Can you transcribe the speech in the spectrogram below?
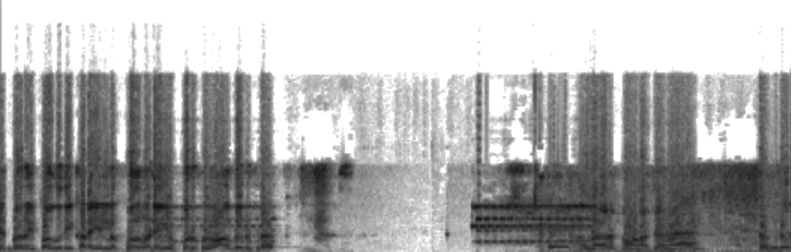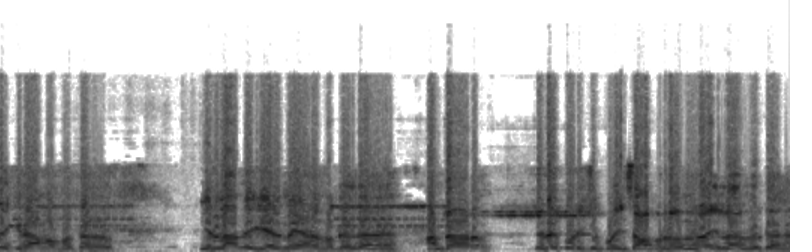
என்பவர் இப்பகுதி கடையில் வணிக பொருட்கள் வாழ்ந்திருக்கிறார் எல்லாருக்கும் வணக்கங்க. செந்தரை கிராம மக்கள் எல்லாமே ஏழ்மையான மக்கள் தாங்க அன்றாடம் தினக்கூலிக்கு போய் சாப்பிடுறவங்க தான் எல்லாரும் இருக்காங்க.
